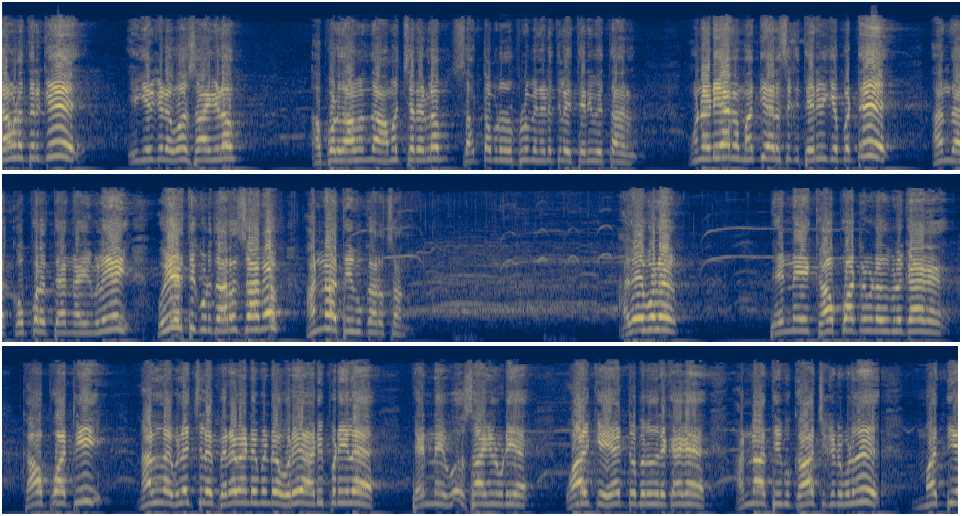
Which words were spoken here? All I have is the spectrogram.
கவனத்திற்கு இங்க இருக்கிற விவசாயிகளும் அப்பொழுது அமர்ந்த அமைச்சர்களும் சட்டமன்ற உறுப்பினரும் என்னிடத்திலே தெரிவித்தார்கள். முன்னாடியாக மத்திய அரசுக்கு தெரிவிக்கப்பட்டு அந்த கொப்பரை தேங்காயின் விலையை உயர்த்தி கொடுத்த அரசாங்கம் அண்ணா திமுக அரசாங்கம். அதே போல தென்னை காப்பாற்ற விடுவதற்காக காப்பாற்றி நல்ல விளைச்சலை பெற வேண்டும் என்ற ஒரே அடிப்படையில் தென்னை விவசாயிகளுடைய வாழ்க்கையை ஏற்றம் பெறுவதற்காக அண்ணா திமுக ஆட்சிக்கின்ற பொழுது மத்திய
